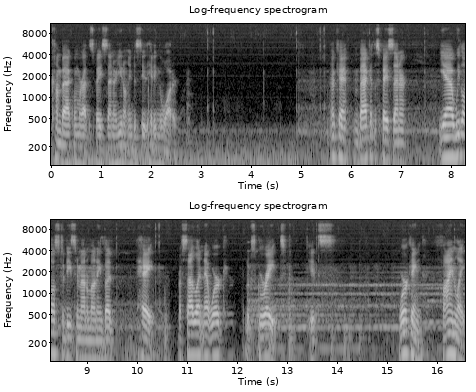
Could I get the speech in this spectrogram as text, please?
come back when we're at the Space Center. You don't need to see it hitting the water. Okay, I'm back at the Space Center. Yeah, we lost a decent amount of money, but hey, our satellite network looks great. It's working, finally.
